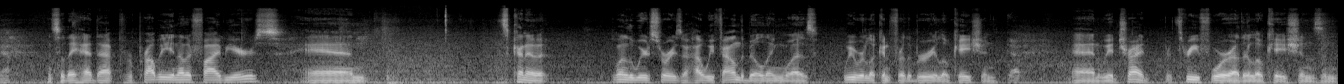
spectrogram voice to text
Yeah. And so they had that for probably another five years and it's kind of one of the weird stories of how we found the building was we were looking for the brewery location Yep. and we had tried for three, four other locations, and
